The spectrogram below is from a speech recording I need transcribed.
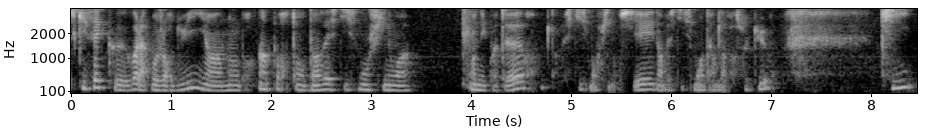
Ce qui fait que voilà, aujourd'hui, il y a un nombre important d'investissements chinois en Équateur, d'investissements financiers, d'investissements en termes d'infrastructures, qui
